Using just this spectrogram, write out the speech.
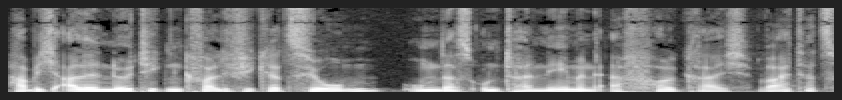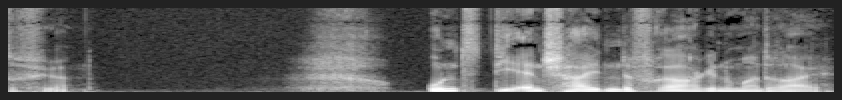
habe ich alle nötigen Qualifikationen, um das Unternehmen erfolgreich weiterzuführen? Und die entscheidende Frage Nummer drei.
